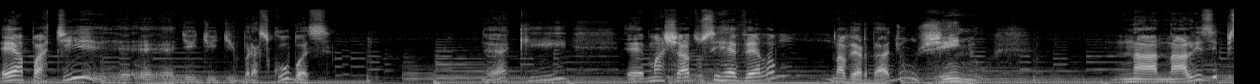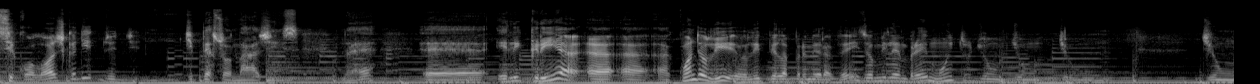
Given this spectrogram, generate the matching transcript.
É a partir é, é, de, de, de Brás Cubas né, que é, Machado se revela, na verdade, um gênio na análise psicológica de, de, de personagens né? É, ele cria a, a, a, quando eu li eu li pela primeira vez eu me lembrei muito de um de um de um de um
